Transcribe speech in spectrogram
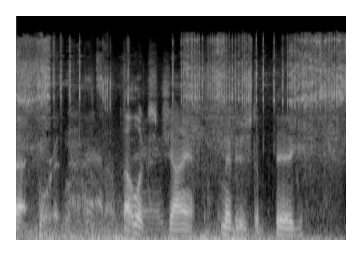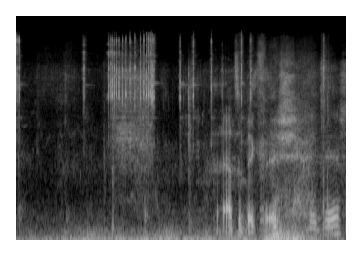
Back for it. That looks giant. Maybe just a big. That's a big fish. Big fish.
